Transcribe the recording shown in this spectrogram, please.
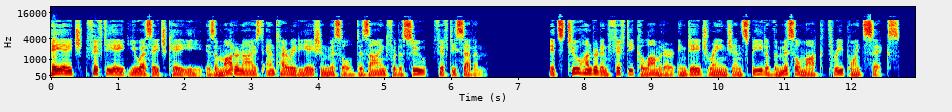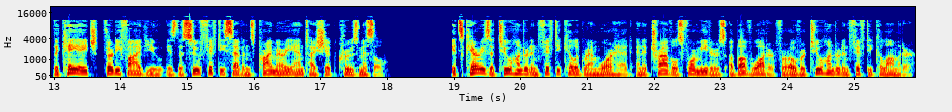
KH-58 USHKE is a modernized anti-radiation missile designed for the Su-57. Its 250 km engage range and speed of the missile Mach 3.6. The KH-35U is the Su-57's primary anti-ship cruise missile. It carries a 250 kg warhead and it travels 4 meters above water for over 250 km.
